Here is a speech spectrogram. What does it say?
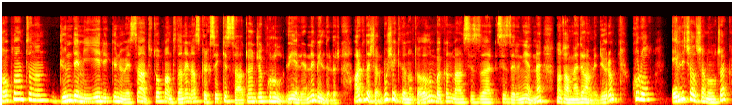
Toplantının gündemi, yeri, günü ve saati toplantıdan en az 48 saat önce kurul üyelerine bildirilir. Arkadaşlar bu şekilde not alalım. Bakın ben sizler sizlerin yerine not almaya devam ediyorum. Kurul 50 çalışan olacak.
